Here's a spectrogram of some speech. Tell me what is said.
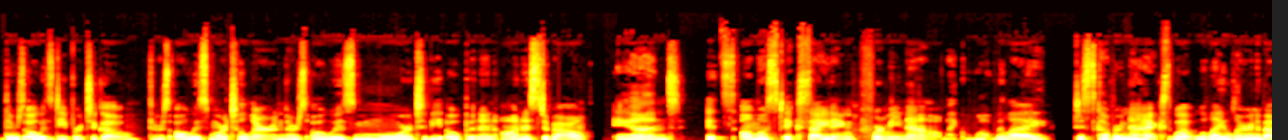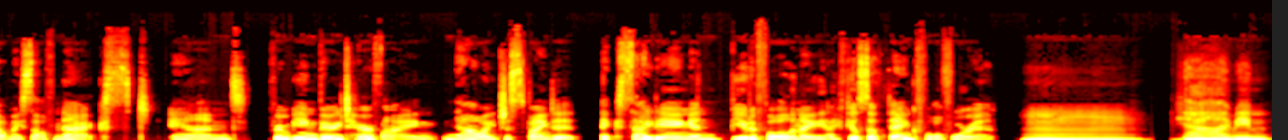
there's always deeper to go. There's always more to learn. There's always more to be open and honest about. And it's almost exciting for me now. Like, what will I discover next? What will I learn about myself next? And from being very terrifying, now I just find it exciting and beautiful. And I, I feel so thankful for it. Mm. Yeah. I mean,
